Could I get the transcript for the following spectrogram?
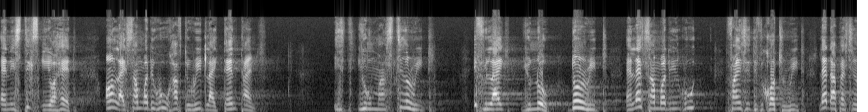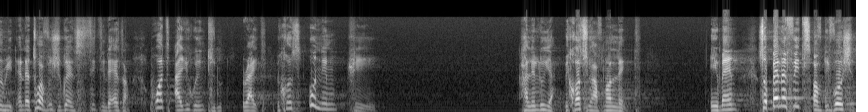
and it sticks in your head, unlike somebody who have to read like ten times, is you must still read. If you like, you know, don't read. And let somebody who finds it difficult to read, let that person read. And the two of you should go and sit in the exam. What are you going to write? Because she. Hallelujah. Because you have not learned. Amen. So benefits of devotion.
